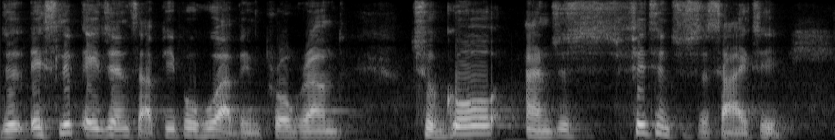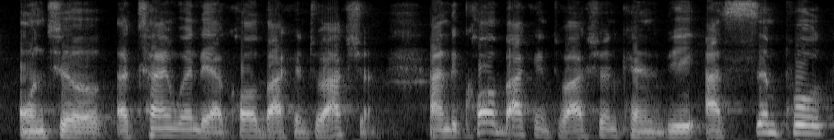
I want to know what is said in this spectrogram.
The sleep agents are people who have been programmed to go and just fit into society until a time when they are called back into action. And the call back into action can be as simple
